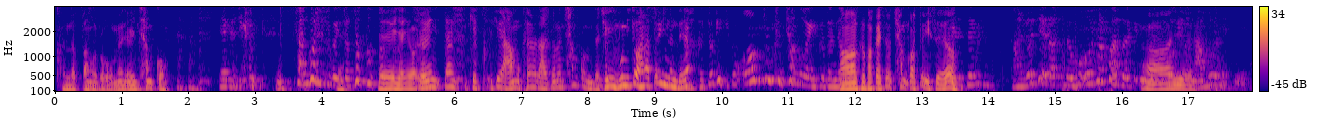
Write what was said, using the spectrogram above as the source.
건너방으로 오면 여기 창고. 제가 지금 창고를 쓰고 있어서 예, 예, 여기 그냥 이렇게 이렇게 아무렇게나 놔두는 창고입니다. 저기 문이 또 하나 또 있는데요. 그쪽에 지금 엄청 큰 창고가 있거든요. 아, 그 바깥에 또 창고가 또 있어요. 네, 제가 갈로지에라서 너무 어설퍼서 지금 아, 예. 나무로 했습니다.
